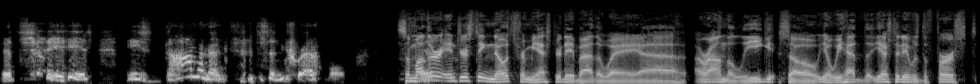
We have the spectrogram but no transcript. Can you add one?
it's he's, he's dominant. It's incredible. Some other interesting notes from yesterday, by the way, uh, around the league. So you know, we had the, yesterday was the first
